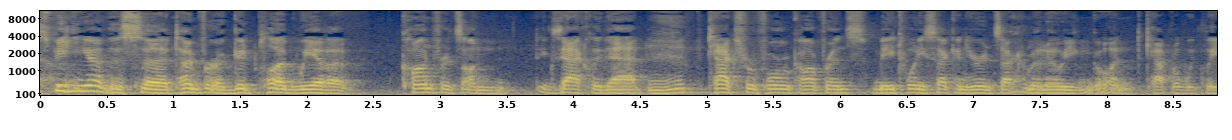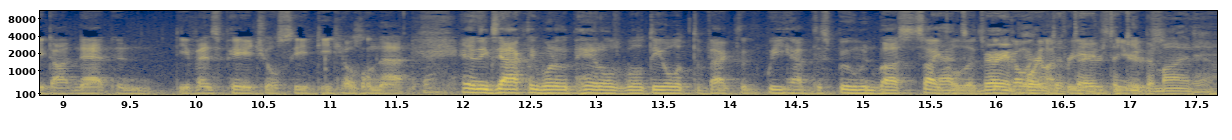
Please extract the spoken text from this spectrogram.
Speaking of this, uh, time for a good plug. We have a conference on exactly that. Tax Reform Conference, May 22nd here in Sacramento. You can go on capitolweekly.net and the events page. You'll see details on that. And exactly one of the panels will deal with the fact that we have this boom and bust cycle That's that's very been going important on to, for to, years to keep years. in mind.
